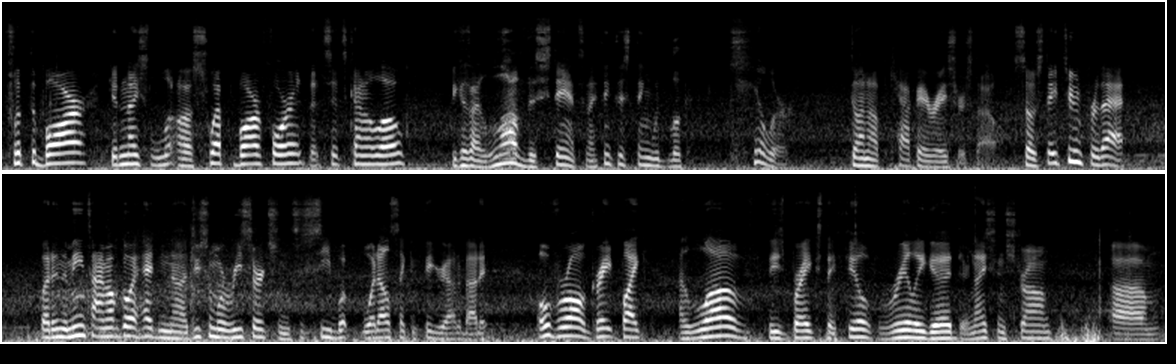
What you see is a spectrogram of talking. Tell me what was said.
flip the bar, get a nice uh, swept bar for it that sits kind of low because I love this stance and I think this thing would look killer done up cafe racer style. So stay tuned for that. But in the meantime, I'll go ahead and uh, do some more research and just see what, what else I can figure out about it. Overall, great bike. I love these brakes. They feel really good. They're nice and strong. Um,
